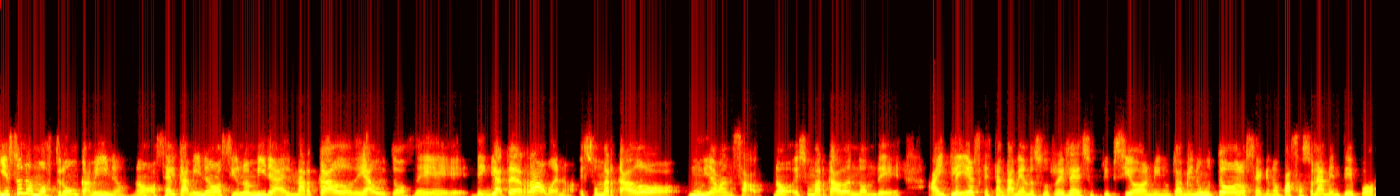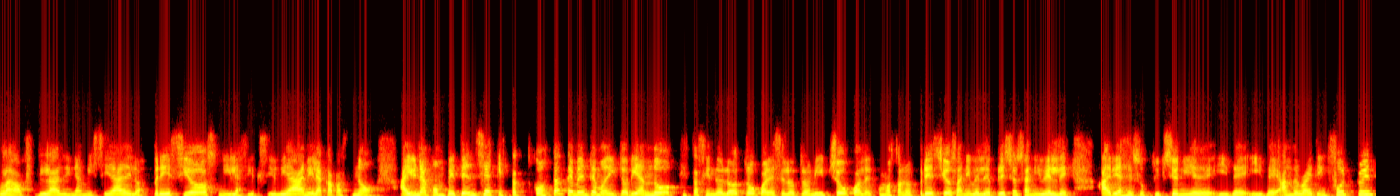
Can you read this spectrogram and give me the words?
y eso nos mostró un camino, ¿no? O sea, el camino, si uno mira el mercado de autos de, Inglaterra, bueno, es un mercado muy avanzado, ¿no? Es un mercado en donde hay players que están cambiando sus reglas de suscripción minuto a minuto, o sea, que no pasa solamente por la, dinamicidad de los precios, ni la flexibilidad, ni la capacidad, no, hay una competencia que está constantemente monitoreando qué está haciendo el otro, cuál es el otro nicho, cuál es, cómo están los precios, a nivel de precios, a nivel de áreas de suscripción y de, underwriting footprint,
